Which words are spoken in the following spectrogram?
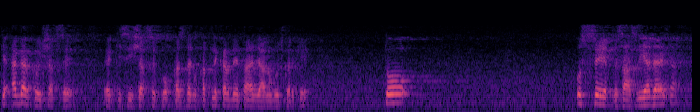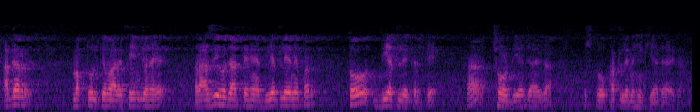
کہ اگر کوئی شخص کسی شخص کو قصدن قتل کر دیتا ہے جان بوجھ کر کے، تو اس سے قصاص لیا جائے گا۔ اگر مقتول کے وارثین جو ہے راضی ہو جاتے ہیں دیت لینے پر، تو دیت لے کر کے ہاں چھوڑ دیا جائے گا۔ اس کو قتل نہیں کیا جائے گا۔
